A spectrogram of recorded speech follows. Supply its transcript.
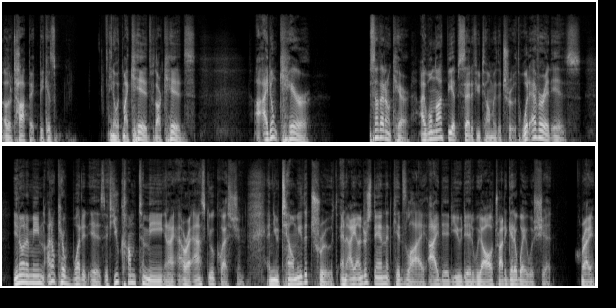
other topic because, you know, with my kids, with our kids, I, I don't care. It's not that I don't care. I will not be upset if you tell me the truth, whatever it is. You know what I mean? I don't care what it is. If you come to me and I or I ask you a question and you tell me the truth, and I understand that kids lie, I did, you did, we all try to get away with shit, right?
